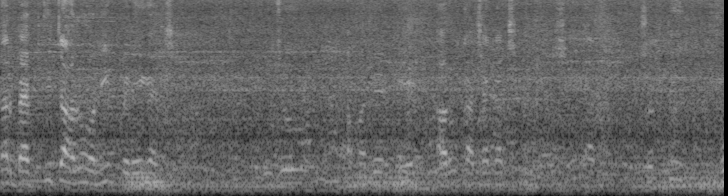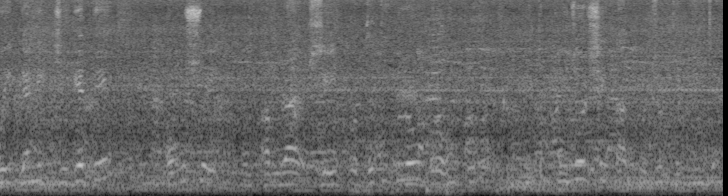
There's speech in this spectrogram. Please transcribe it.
তার ব্যাপ্তিটা আরও অনেক বেড়ে গেছে। পুজো আমাদেরকে আরও কাছাকাছি নিয়ে আসে। আর সত্যি বৈজ্ঞানিক যুগেতে অবশ্যই আমরা সেই পদ্ধতিগুলো গ্রহণ করি। কিন্তু পুজোর সেই তাৎপর্য থেকেই যায়।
